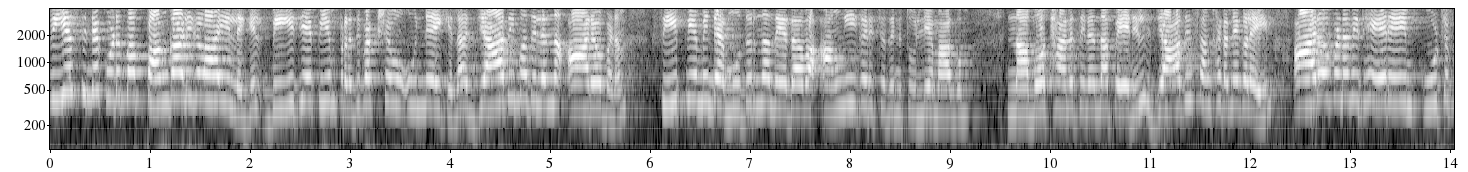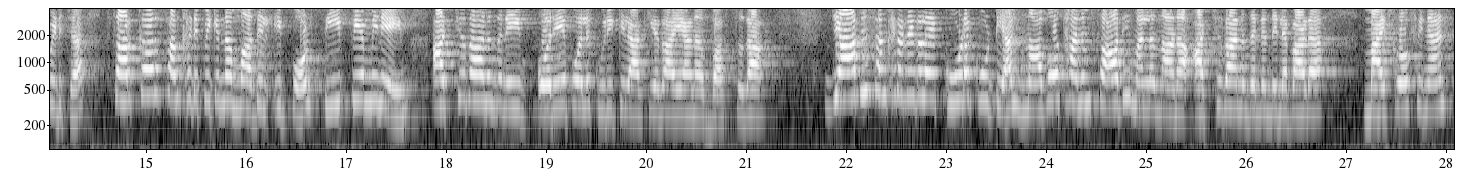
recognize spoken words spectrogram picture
വി എസിന്റെ കുടുംബം പങ്കാളികളായില്ലെങ്കിൽ ബി ജെ പിയും പ്രതിപക്ഷവും ഉന്നയിക്കുന്ന ജാതി മതിലെന്ന ആരോപണം സി പി എമ്മിന്റെ മുതിർന്ന നേതാവ് അംഗീകരിച്ചതിന് തുല്യമാകും. നവോത്ഥാനത്തിനെന്ന പേരിൽ ജാതി സംഘടനകളെയും ആരോപണ വിധേയരെയും കൂട്ടുപിടിച്ച് സർക്കാർ സംഘടിപ്പിക്കുന്ന മതിൽ ഇപ്പോൾ സി പി എമ്മിനെയും അച്യുതാനന്ദനെയും ഒരേപോലെ കുരുക്കിലാക്കിയതായാണ് വസ്തുത. ജാതി സംഘടനകളെ കൂടെ കൂട്ടിയാൽ നവോത്ഥാനം സാധ്യമല്ലെന്നാണ് അച്യുതാനന്ദന്റെ നിലപാട്. മൈക്രോ ഫിനാൻസ്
